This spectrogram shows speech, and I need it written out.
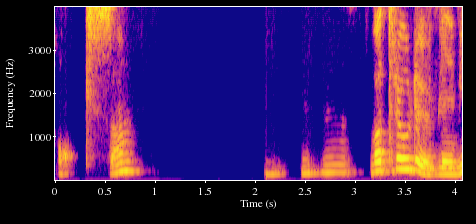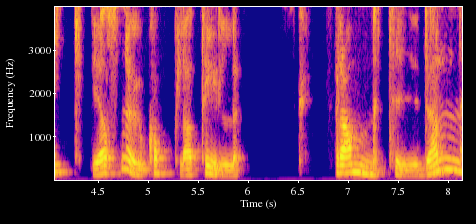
också. Mm. Vad tror du blir viktigast nu kopplat till framtiden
